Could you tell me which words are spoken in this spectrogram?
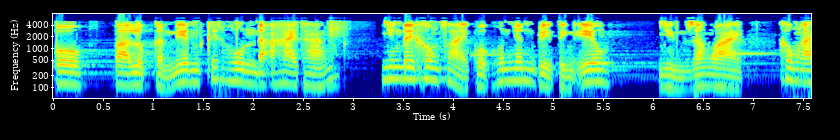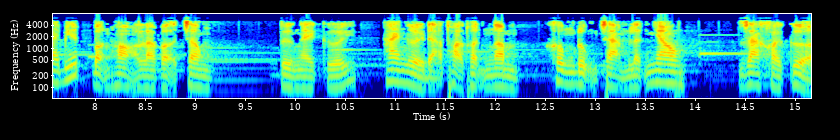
Cô và Lục Cẩn Niên kết hôn đã hai tháng, nhưng đây không phải cuộc hôn nhân vì tình yêu. Nhìn ra ngoài, không ai biết bọn họ là vợ chồng. Từ ngày cưới, hai người đã thỏa thuận ngầm không đụng chạm lẫn nhau. Ra khỏi cửa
